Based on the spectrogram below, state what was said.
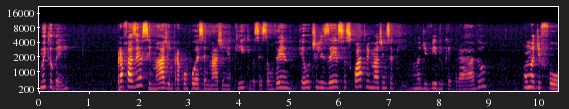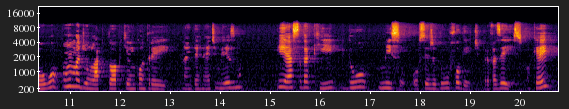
Muito bem. Para fazer essa imagem, para compor essa imagem aqui que vocês estão vendo, eu utilizei essas quatro imagens aqui. Uma de vidro quebrado, uma de fogo, uma de um laptop que eu encontrei na internet mesmo, e essa daqui do míssil, ou seja, do foguete, para fazer isso, ok?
